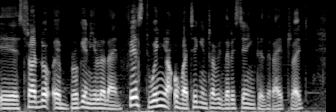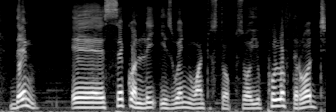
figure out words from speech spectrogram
uh, straddle a broken yellow line. First when you are overtaking traffic that is turning to the right right? Then uh, secondly is when you want to stop. So you pull off the road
